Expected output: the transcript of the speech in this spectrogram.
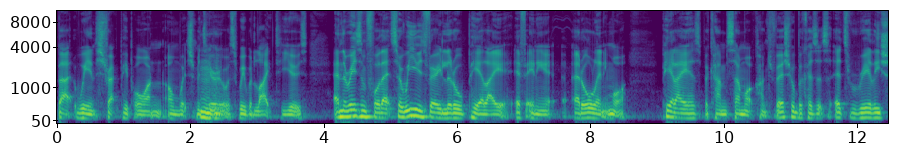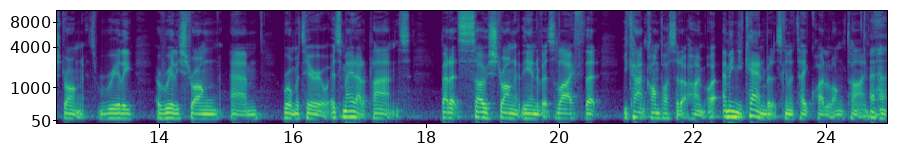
but we instruct people on, on which materials mm-hmm. we would like to use. And the reason for that, so we use very little PLA, if any at all anymore. PLA has become somewhat controversial because it's it's really strong. It's really a really strong um, raw material. It's made out of plants, but it's so strong at the end of its life that you can't compost it at home. I mean, you can, but it's going to take quite a long time. Uh-huh.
